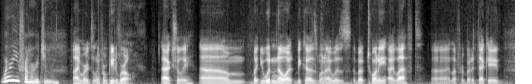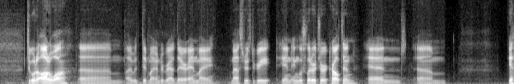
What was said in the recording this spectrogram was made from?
where are you from originally? I'm originally from Peterborough, actually. Um, but you wouldn't know it because when I was about 20, I left. Uh, I left for about a decade to go to Ottawa. Um, I w- did my undergrad there and my master's degree in English literature at Carleton. And um, yeah,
